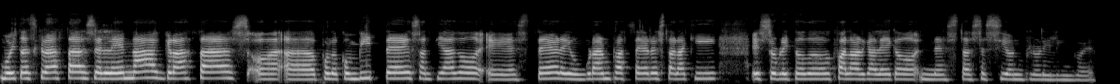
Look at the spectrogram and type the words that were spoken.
Moitas grazas, Elena, grazas uh, polo convite, Santiago e Esther, é un gran placer estar aquí e, sobre todo, falar galego nesta sesión plurilingüe.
